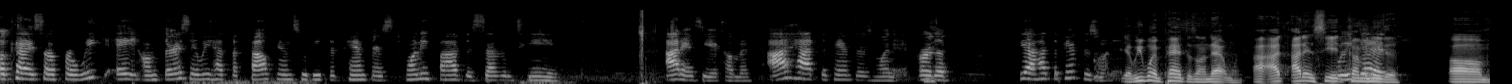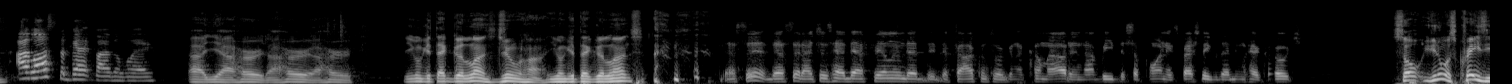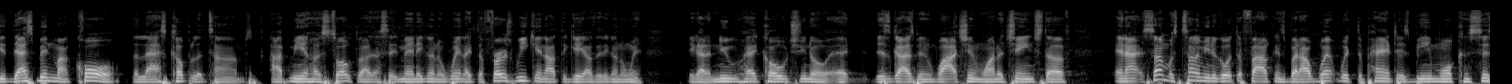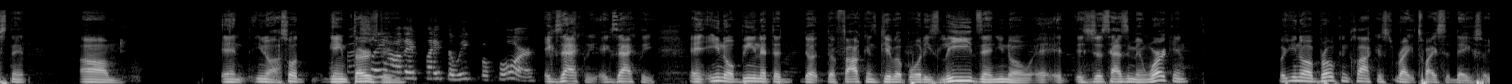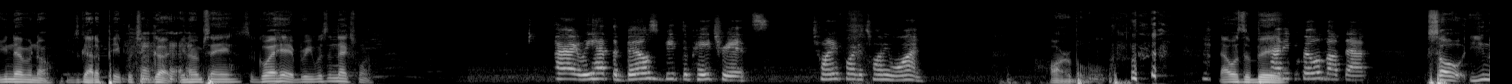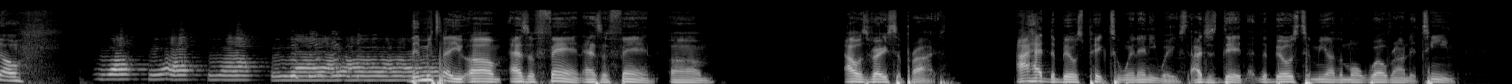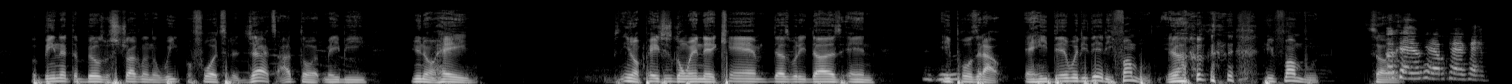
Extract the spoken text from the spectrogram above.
Okay, so for week eight on Thursday, we had the Falcons who beat the Panthers 25 to 17. I didn't see it coming. I had the Panthers win it. Or the yeah, I had the Panthers win it. Yeah, we went Panthers on that one. I I, I didn't see it We coming did. either. Um I lost the bet by the way. uh yeah, I heard, I heard, I heard. So you going to get that good lunch, June, huh? You going to get that good lunch? That's it. That's it. I just had that feeling that the, the Falcons were going to come out and not be disappointing, especially with that new head coach. So you know what's crazy? That's been my call the last couple of times. I, me and her talked about. It. I said, "Man, they're gonna win." Like the first weekend out the gate, I was like, "They're gonna win." They got a new head coach. You know, uh, this guy's been watching, want to change stuff. And I, something was telling me to go with the Falcons, but I went with the Panthers being more consistent. Um, and you know, I saw game Especially Thursday. how they played the week before. Exactly, exactly. And you know, being that the, the the Falcons give up all these leads, and you know, it, it just hasn't been working. But you know, a broken clock is right twice a day, so you never know. You just got to pick with your gut. You know what I'm saying? So go ahead, Bree. What's the next one? All right, we had the Bills beat the Patriots 24 to 21. Horrible. that was a big. How do you feel about that? So you know, let me tell you. Um, as a fan, as a fan, um, I was very surprised. I had the Bills picked to win anyways. I just did. The Bills to me are the more well-rounded team. But being that the Bills were struggling the week before to the Jets, I thought maybe, you know, hey, you know, Patriots go in there, Cam does what he does, and he pulls it out. And he did what he did. He fumbled. Yeah, he fumbled. So Okay, okay, okay, okay.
